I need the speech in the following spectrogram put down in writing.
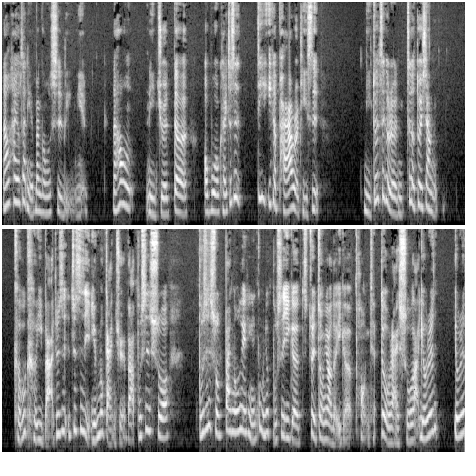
然后他又在你的办公室里面，然后你觉得 O 不 OK？就是第一个 priority 是你对这个人这个对象可不可以吧？就是就是有没有感觉吧？不是说。不是说办公室恋情根本就不是一个最重要的一个 point，对我来说啦，有人有人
